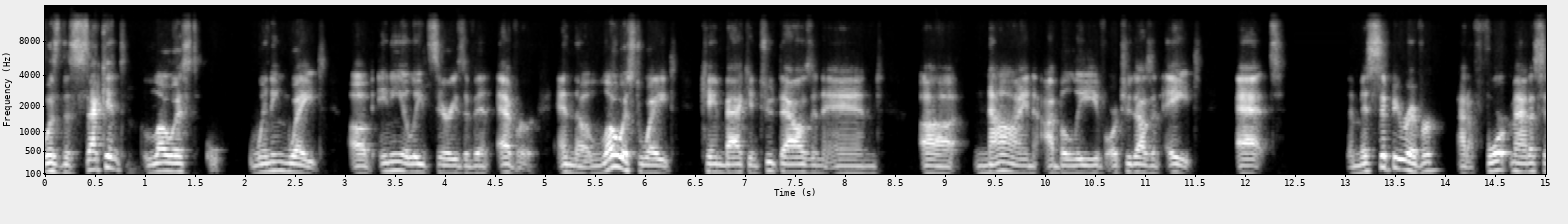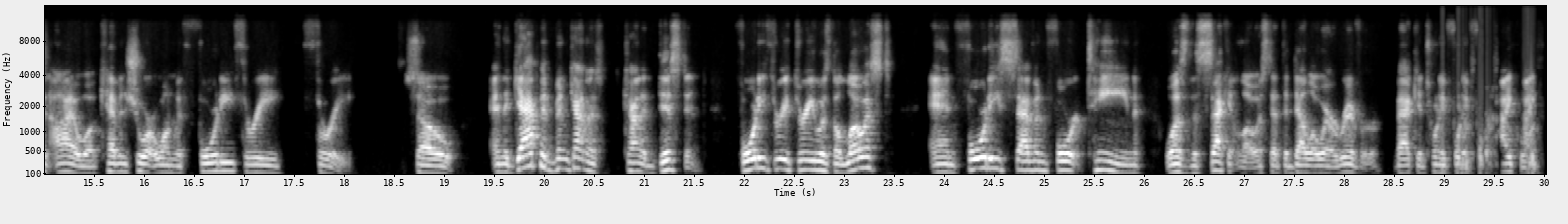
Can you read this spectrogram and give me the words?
was the second lowest winning weight of any Elite Series event ever. And the lowest weight came back in 2009, uh, I believe, or 2008 at the Mississippi River out of Fort Madison, Iowa. Kevin Short won with 43 3. So, and the gap had been kind of kind of distant. 43 3 was the lowest, and 47 14 was the second lowest at the Delaware River back in 2044 Taekwondo.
